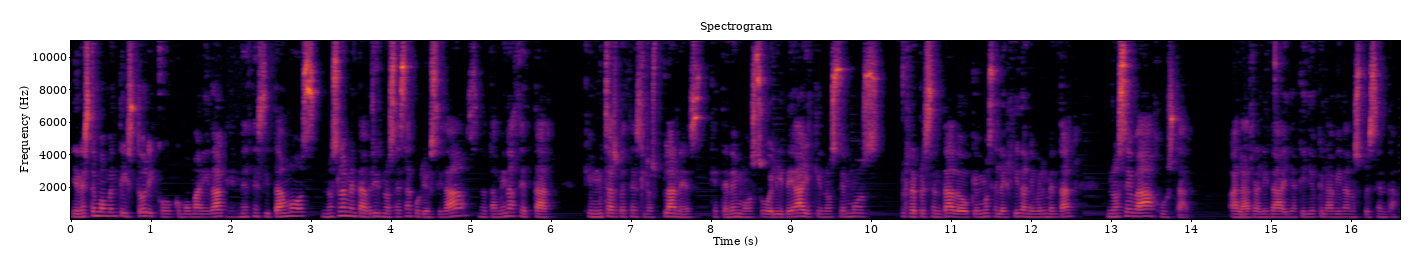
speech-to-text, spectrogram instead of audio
y en este momento histórico como humanidad necesitamos no solamente abrirnos a esa curiosidad, sino también aceptar que muchas veces los planes que tenemos o el ideal que nos hemos representado o que hemos elegido a nivel mental no se va a ajustar a la realidad y aquello que la vida nos presenta.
